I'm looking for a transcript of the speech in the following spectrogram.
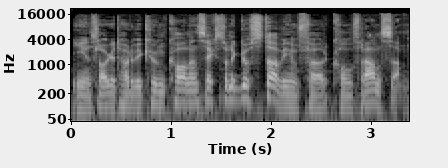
I inslaget hörde vi kung Karl XVI Gustav inför konferensen.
